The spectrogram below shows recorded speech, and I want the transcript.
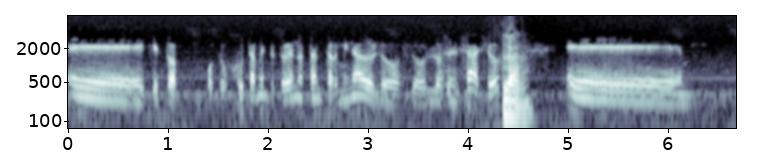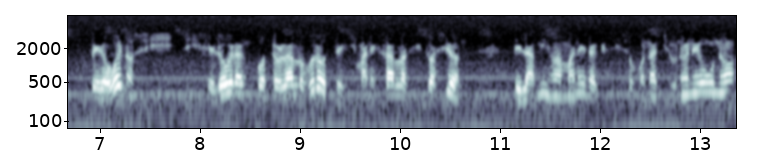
eh, que porque justamente todavía no están terminados los, los, ensayos. Claro. Eh, pero bueno, si, si se logran controlar los brotes y manejar la situación de la misma manera que se hizo con H1N1,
